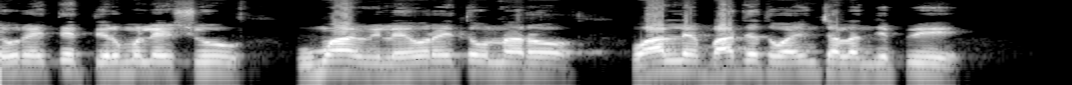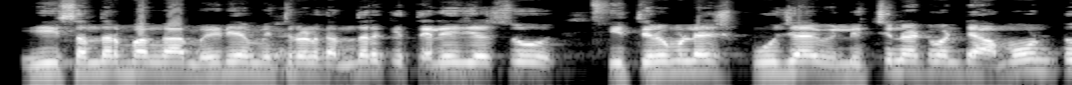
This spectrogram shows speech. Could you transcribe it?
ఎవరైతే తిరుమలేషు ఉమా వీళ్ళు ఎవరైతే ఉన్నారో వాళ్ళే బాధ్యత వహించాలని చెప్పి ఈ సందర్భంగా మీడియా మిత్రులకు అందరికీ తెలియజేస్తూ ఈ తిరుమలేష్ పూజ వీళ్ళు ఇచ్చినటువంటి అమౌంట్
